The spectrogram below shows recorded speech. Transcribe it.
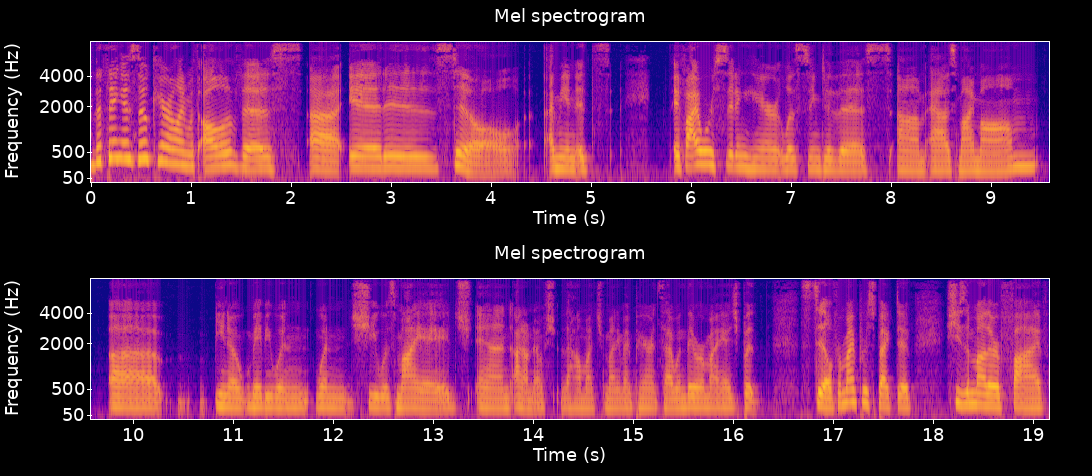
the thing is, though, Caroline, with all of this, uh, it is still. I mean, it's. If I were sitting here listening to this um, as my mom, uh, you know, maybe when when she was my age, and I don't know sh- how much money my parents had when they were my age, but still, from my perspective, she's a mother of five,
